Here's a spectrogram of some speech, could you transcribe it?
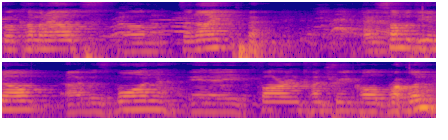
for coming out um, tonight. As some of you know, I was born in a foreign country called Brooklyn.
